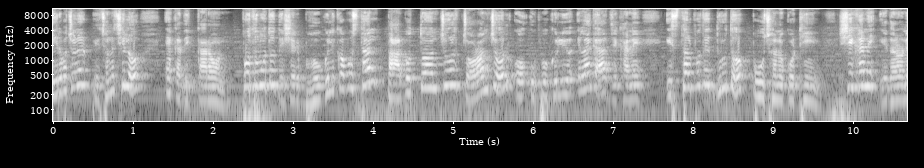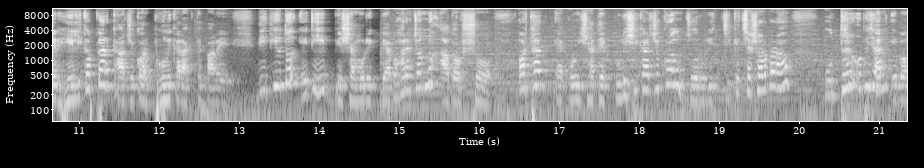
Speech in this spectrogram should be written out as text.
নির্বাচনের পেছনে ছিল একাধিক কারণ। প্রথমত দেশের ভৌগোলিক অবস্থান, পার্বত্য অঞ্চল, চরাঞ্চল ও উপকূলীয় এলাকা যেখানে স্থলপথে দ্রুত পৌঁছানো কঠিন। সেখানে এ ধরনের হেলিকপ্টার কার্যকর ভূমিকা রাখতে পারে। দ্বিতীয়ত, এটি বেসামরিক ব্যবহারের জন্য আদর্শ। অর্থাৎ একই সাথে পুলিশি কার্যক্রম, জরুরি চিকিৎসা সরবরাহ, উদ্ধার অভিযান এবং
